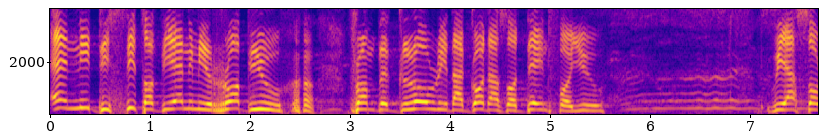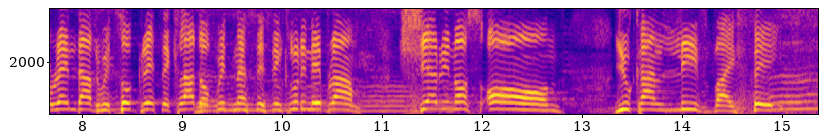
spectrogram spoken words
any deceit of the enemy rob you from the glory that God has ordained for you. We are surrendered with so great a cloud of witnesses, including Abraham, cheering us on. You can live by faith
